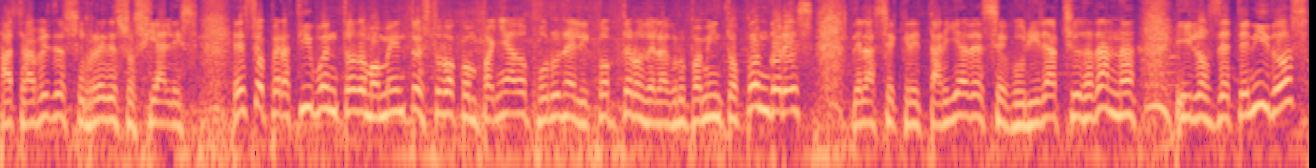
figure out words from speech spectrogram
a través de sus redes sociales. Este operativo en todo momento estuvo acompañado por un helicóptero del agrupamiento Cóndores de la Secretaría de Seguridad Ciudadana y los detenidos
